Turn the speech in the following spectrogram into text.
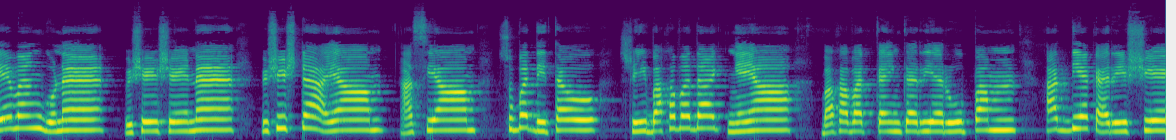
एवं गुण विशेषेण विशिष्टायाम् अस्यां सुबदितौ श्रीभगवदाज्ञया भगवत्कैङ्कर्यरूपम् अद्य करिष्ये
